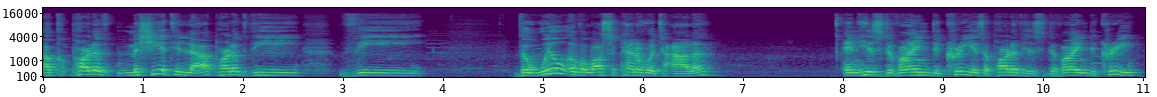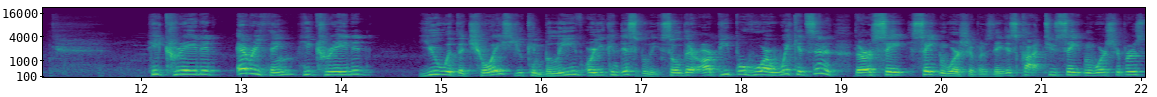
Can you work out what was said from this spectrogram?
a part of Mashiatillah, part of the the the will of Allah subhanahu wa ta'ala and his divine decree as a part of his divine decree, he created everything. He created you with the choice you can believe or you can disbelieve. So there are people who are wicked sinners. There are satan worshippers they just caught two satan worshippers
